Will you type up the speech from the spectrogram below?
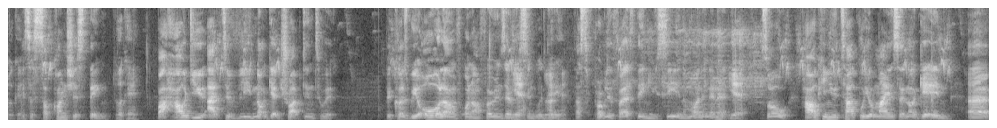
Okay. It's a subconscious thing, Okay. But how do you actively not get trapped into it? Because we're all on, on our phones every Yeah, single day. okay. That's probably the first thing you see in the morning, isn't it? Yeah. So how can you tackle your mindset not getting uh,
